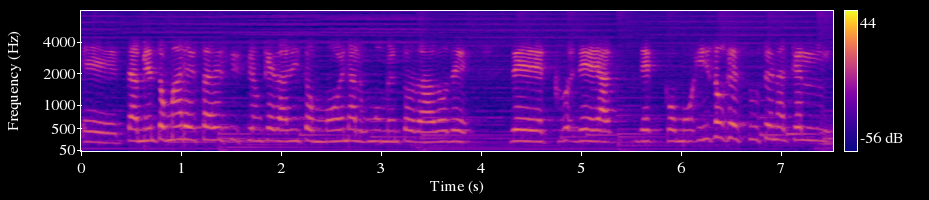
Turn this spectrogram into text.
eh, también tomar esa decisión que Dani tomó en algún momento dado de, de, de, de como hizo Jesús en aquel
